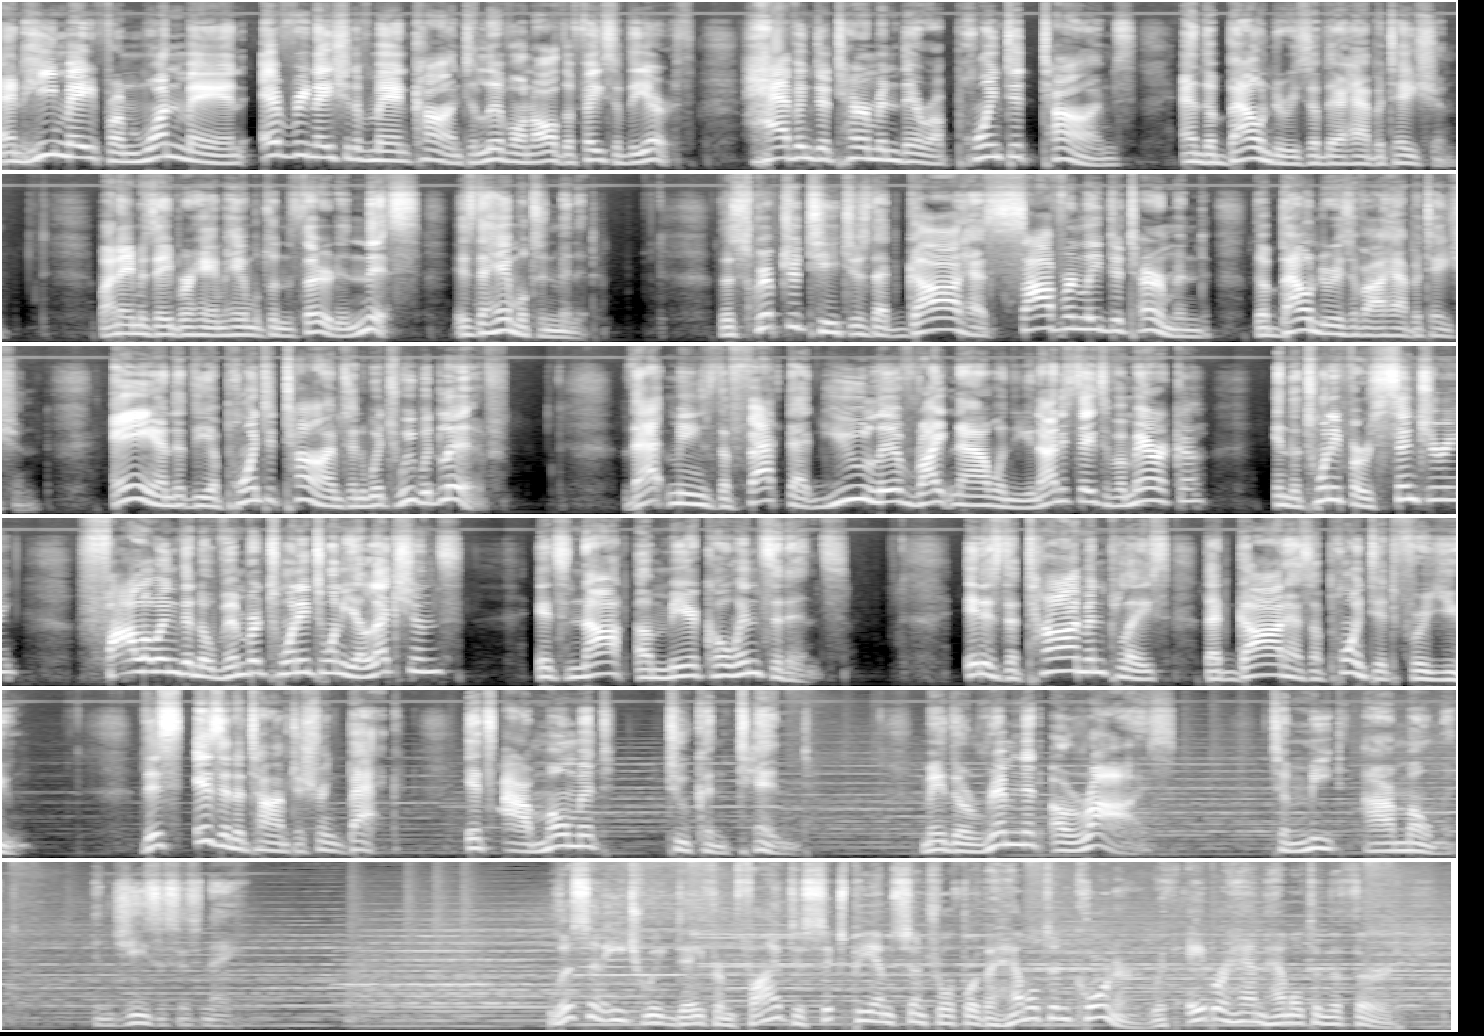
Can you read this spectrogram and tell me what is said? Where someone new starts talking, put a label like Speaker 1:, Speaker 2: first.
Speaker 1: And he made from one man every nation of mankind to live on all the face of the earth, having determined their appointed times and the boundaries of their habitation. My name is Abraham Hamilton III, and this is the Hamilton Minute. The scripture teaches that God has sovereignly determined the boundaries of our habitation and the appointed times in which we would live. That means the fact that you live right now in the United States of America in the 21st century, following the November 2020 elections, it's not a mere coincidence. It is the time and place that God has appointed for you. This isn't a time to shrink back, it's our moment to contend. May the remnant arise to meet our moment. In Jesus' name.
Speaker 2: Listen each weekday from 5 to 6 p.m. Central for the Hamilton Corner with Abraham Hamilton III,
